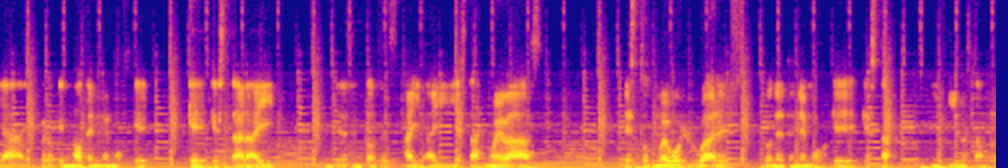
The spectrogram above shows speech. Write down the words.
ya creo que no tenemos que, que, estar ahí. Entonces hay, hay, estas nuevas, estos nuevos lugares donde tenemos que, que estar y, y no estamos.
